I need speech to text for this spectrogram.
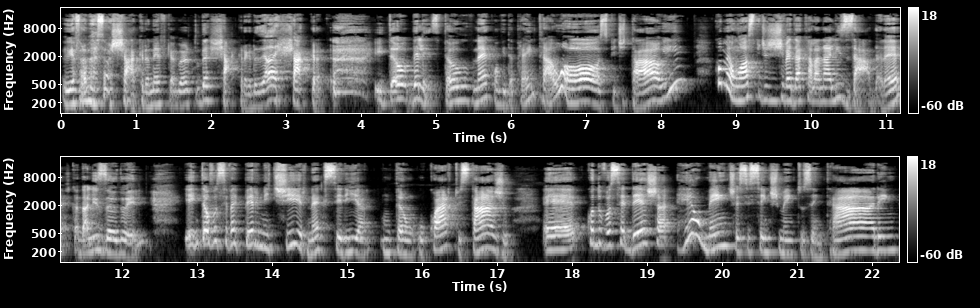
Eu ia falar na sua chácara, né? Porque agora tudo é chácara, ela é chácara. Então, beleza. Então, né, convida para entrar o hóspede e tal. E como é um hóspede, a gente vai dar aquela analisada, né? Fica analisando ele. E então você vai permitir, né, que seria então o quarto estágio, é quando você deixa realmente esses sentimentos entrarem,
